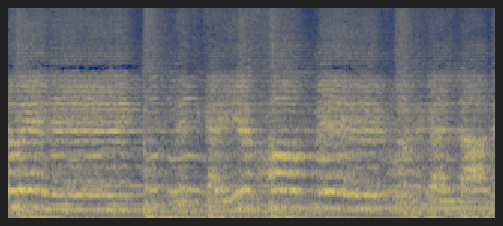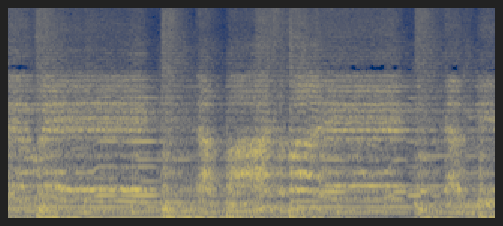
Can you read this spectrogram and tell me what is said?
وينك نتكيف حكمك ونقلع مرويك لما اصغرك دمي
